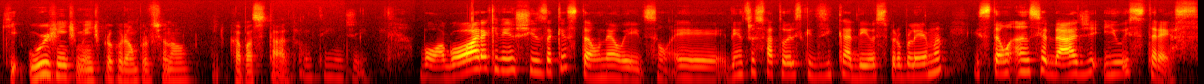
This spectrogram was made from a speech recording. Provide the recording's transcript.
que urgentemente procurar um profissional capacitado. Entendi. Bom, agora que vem o X da questão, né, Edson? É, dentre os fatores que desencadeiam esse problema estão a ansiedade e o estresse.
